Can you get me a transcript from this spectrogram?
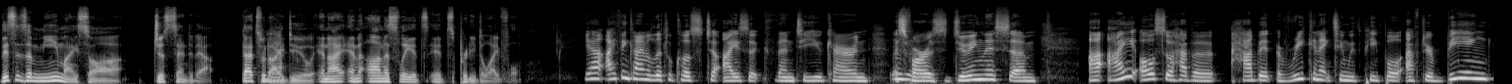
this is a meme I saw, just send it out. That's what I do. And I and honestly, it's it's pretty delightful. Yeah, I think I'm a little closer to Isaac than to you, Karen, as far as doing this. Um, I I also have a habit of reconnecting with people after being,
